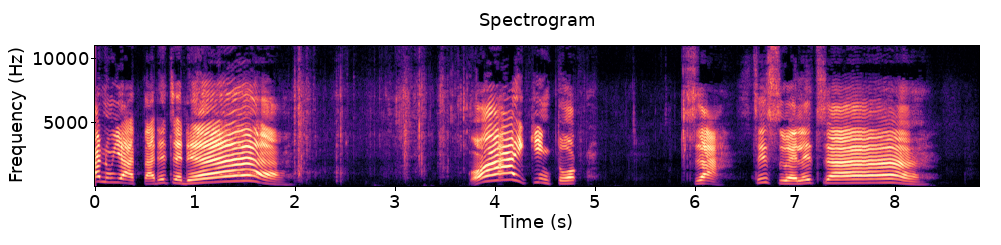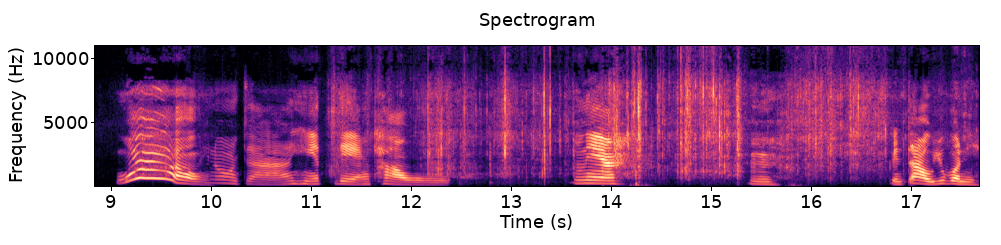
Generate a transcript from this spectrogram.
อนุญาตตัดได้จะเด้อโอ้ยกิ่งตกจ้ะสวยเลยจ้า ว้าว พี่น้องจ๋าเห็ดแดงเทาเนี่ยอืมเป็นเต่าอยู่บ่นี่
